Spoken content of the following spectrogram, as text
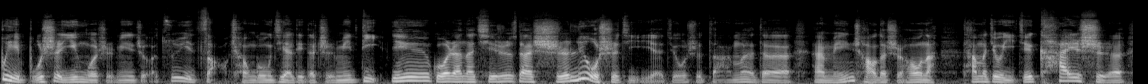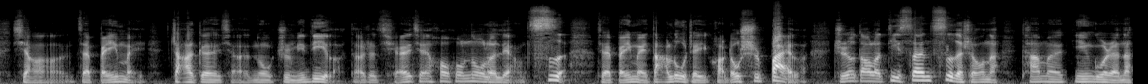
并不是英国殖民者最早成功建立的殖民地。英国人呢，其实在十六世纪，也就是咱们的呃明朝的时候呢。他们就已经开始想在北美扎根，想弄殖民地了。但是前前后后弄了两次，在北美大陆这一块都失败了。只有到了第三次的时候呢，他们英国人呢，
